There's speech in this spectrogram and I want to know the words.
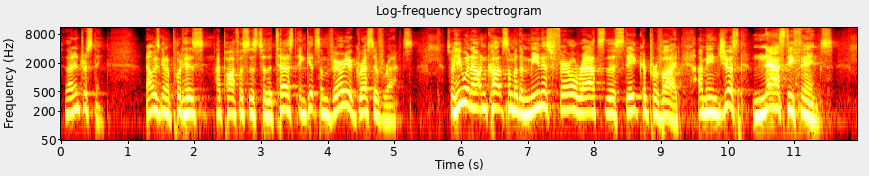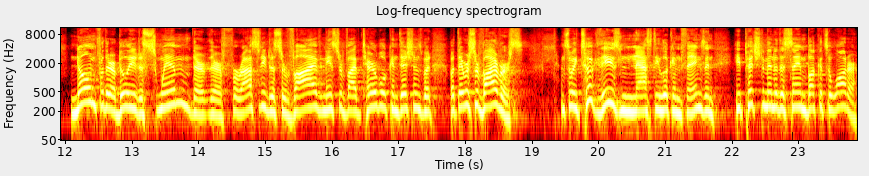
Isn't that interesting? Now he's going to put his hypothesis to the test and get some very aggressive rats. So he went out and caught some of the meanest feral rats the state could provide. I mean, just nasty things. Known for their ability to swim, their, their ferocity to survive. I mean, survived terrible conditions, but, but they were survivors. And so he took these nasty looking things and he pitched them into the same buckets of water.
